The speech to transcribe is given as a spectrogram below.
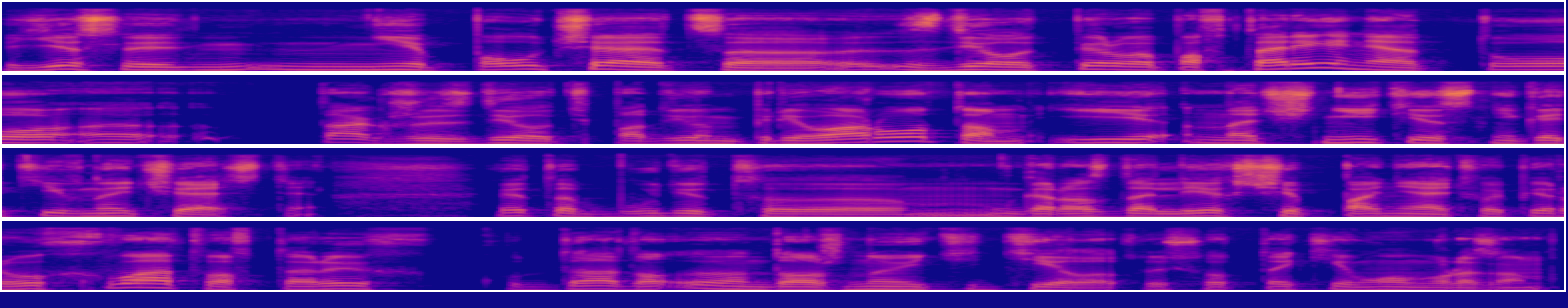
Если не получается сделать первое повторение, то э, также сделайте подъем переворотом и начните с негативной части. Это будет э, гораздо легче понять, во-первых, хват, во-вторых, куда должно идти тело. То есть вот таким образом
